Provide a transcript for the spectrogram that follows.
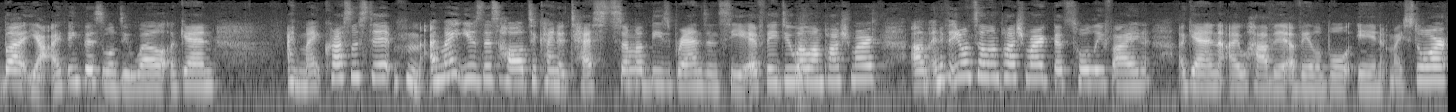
but yeah, I think this will do well. Again, I might cross-list it. Hmm, I might use this haul to kind of test some of these brands and see if they do well on Poshmark. Um, and if they don't sell on Poshmark, that's totally fine. Again, I will have it available in my store.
